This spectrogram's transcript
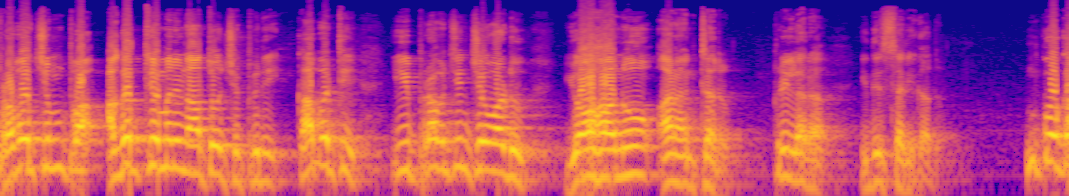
ప్రవచింప అగత్యమని నాతో చెప్పిరి. కాబట్టి ఈ ప్రవచించేవాడు యోహాను అని అంటారు. ప్రియులరా ఇది సరికాదు. ఇంకొక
